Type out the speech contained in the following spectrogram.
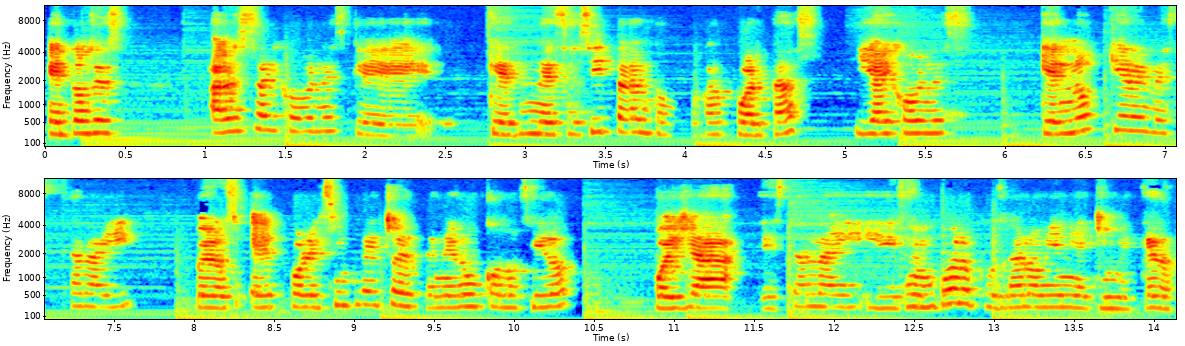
Entonces, a veces hay jóvenes que, que necesitan tocar puertas y hay jóvenes que no quieren estar ahí, pero eh, por el simple hecho de tener un conocido, pues ya están ahí y dicen, bueno, pues gano bien y aquí me quedo.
